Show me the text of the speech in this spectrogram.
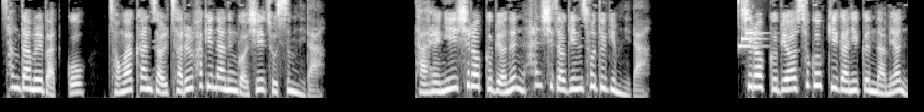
상담을 받고 정확한 절차를 확인하는 것이 좋습니다. 다행히 실업급여는 한시적인 소득입니다. 실업급여 수급 기간이 끝나면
